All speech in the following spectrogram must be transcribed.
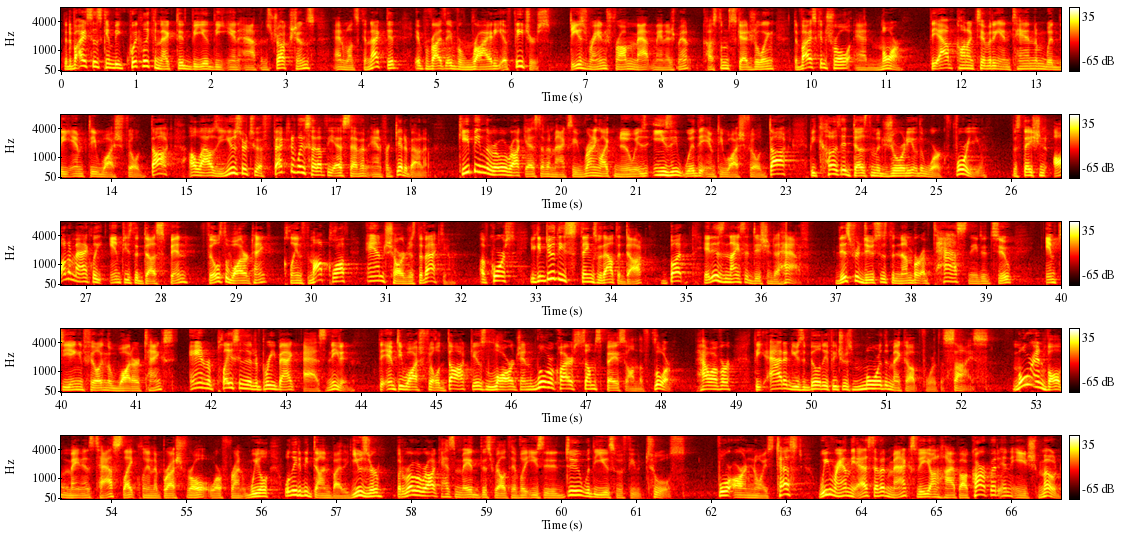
The devices can be quickly connected via the in app instructions, and once connected, it provides a variety of features. These range from map management, custom scheduling, device control, and more. The app connectivity in tandem with the empty wash filled dock allows a user to effectively set up the S7 and forget about it. Keeping the Roborock S7 Max V running like new is easy with the empty wash filled dock because it does the majority of the work for you. The station automatically empties the dust bin, fills the water tank, cleans the mop cloth, and charges the vacuum. Of course, you can do these things without the dock, but it is a nice addition to have. This reduces the number of tasks needed to emptying and filling the water tanks, and replacing the debris bag as needed. The empty wash filled dock is large and will require some space on the floor. However, the added usability features more than make up for the size. More involved maintenance tasks like cleaning the brush roll or front wheel will need to be done by the user, but Roborock has made this relatively easy to do with the use of a few tools. For our noise test, we ran the S7 Max V on high pile carpet in each mode.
